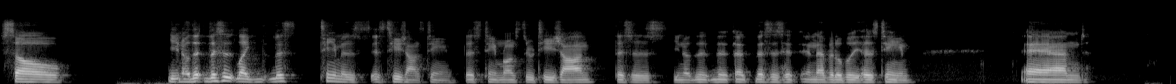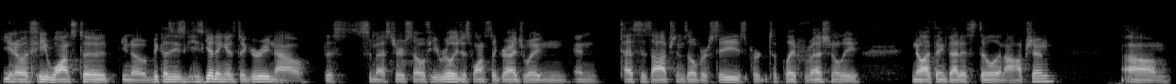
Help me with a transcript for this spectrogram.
So, you know, th- this is like this team is is Te'Jon's team. This team runs through Te'Jon. This is you know th- th- uh, this is inevitably his team, and you know if he wants to you know because he's he's getting his degree now this semester. So if he really just wants to graduate and and test his options overseas per, to play professionally, you know I think that is still an option. Um,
